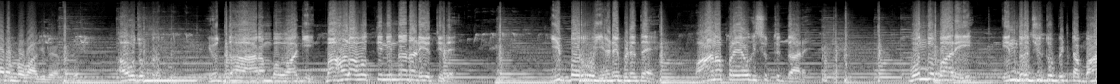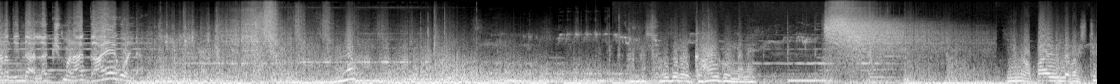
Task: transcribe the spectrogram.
ಆರಂಭವಾಗಿದೆ ಅಲ್ಲದೆ ಹೌದು ಪ್ರಭು ಯುದ್ಧ ಆರಂಭವಾಗಿ ಬಹಳ ಹೊತ್ತಿನಿಂದ ನಡೆಯುತ್ತಿದೆ. ಇಬ್ಬರು ಎಡೆಬಿಡದೆ ಬಾಣ ಪ್ರಯೋಗಿಸುತ್ತಿದ್ದಾರೆ. ಒಂದು ಬಾರಿ ಇಂದ್ರಜಿತು ಬಿಟ್ಟ ಬಾಣದಿಂದ ಲಕ್ಷ್ಮಣ ಗಾಯಗೊಂಡ. ಸೋದರ ಗಾಯಗೊಂಡನೆ ಏನು ಅಪಾಯವಿಲ್ಲವಷ್ಟೇ?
